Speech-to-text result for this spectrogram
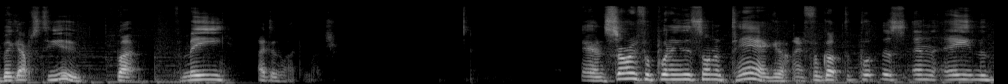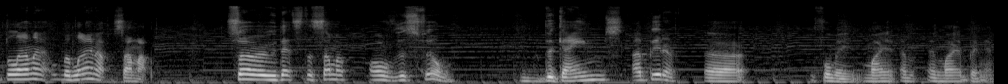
big ups to you. But for me, I didn't like it much. And sorry for putting this on a tag. I forgot to put this in a the lineup, the lineup sum up. So that's the sum up of this film. The games are better. Uh, for me, my in my opinion.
